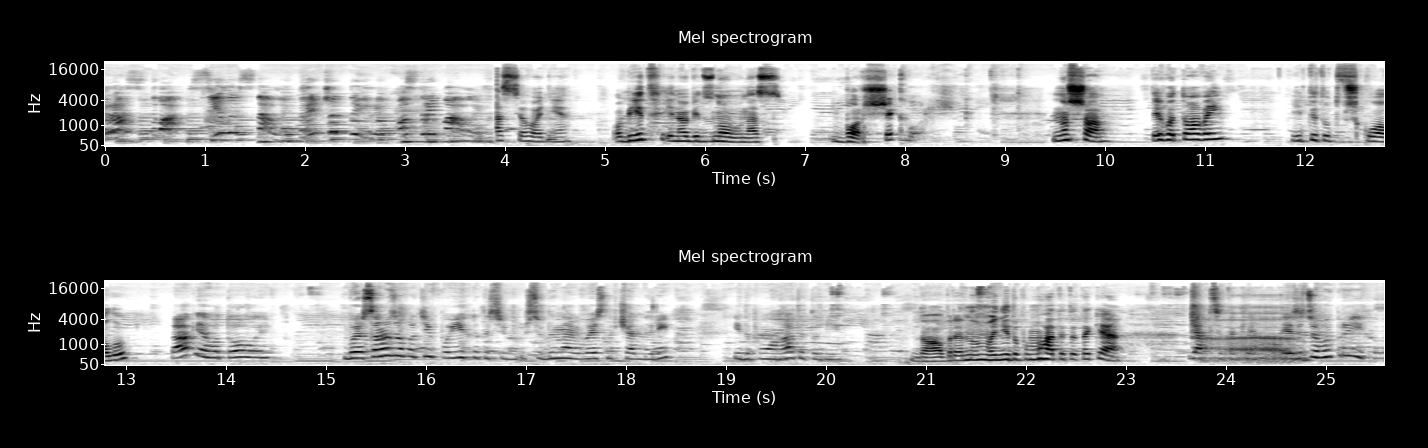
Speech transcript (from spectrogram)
Раз, два, сіли, стали, три, чотири, пострибали. У нас сьогодні обід, і на обід знову у нас борщик. Ну що, ти готовий йти тут в школу? Так, я готовий. Бо я сам захотів поїхати сю- сюди на весь навчальний рік і допомагати тобі. Добре, ну мені допомагати це таке. Як це таке? Я за цього і приїхав.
